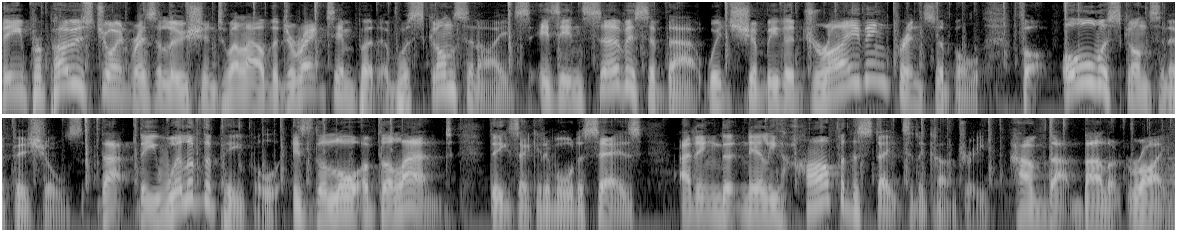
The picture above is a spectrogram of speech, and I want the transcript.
The proposed joint resolution to allow the direct input of Wisconsinites is in service of that, which should be the driving principle for all Wisconsin officials that the will of the people is the law of the land, the executive order says, adding that nearly half of the states in the country have that ballot right.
